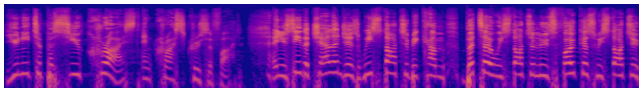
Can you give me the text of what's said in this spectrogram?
You need to pursue Christ and Christ crucified. And you see, the challenge is we start to become bitter, we start to lose focus, we start to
